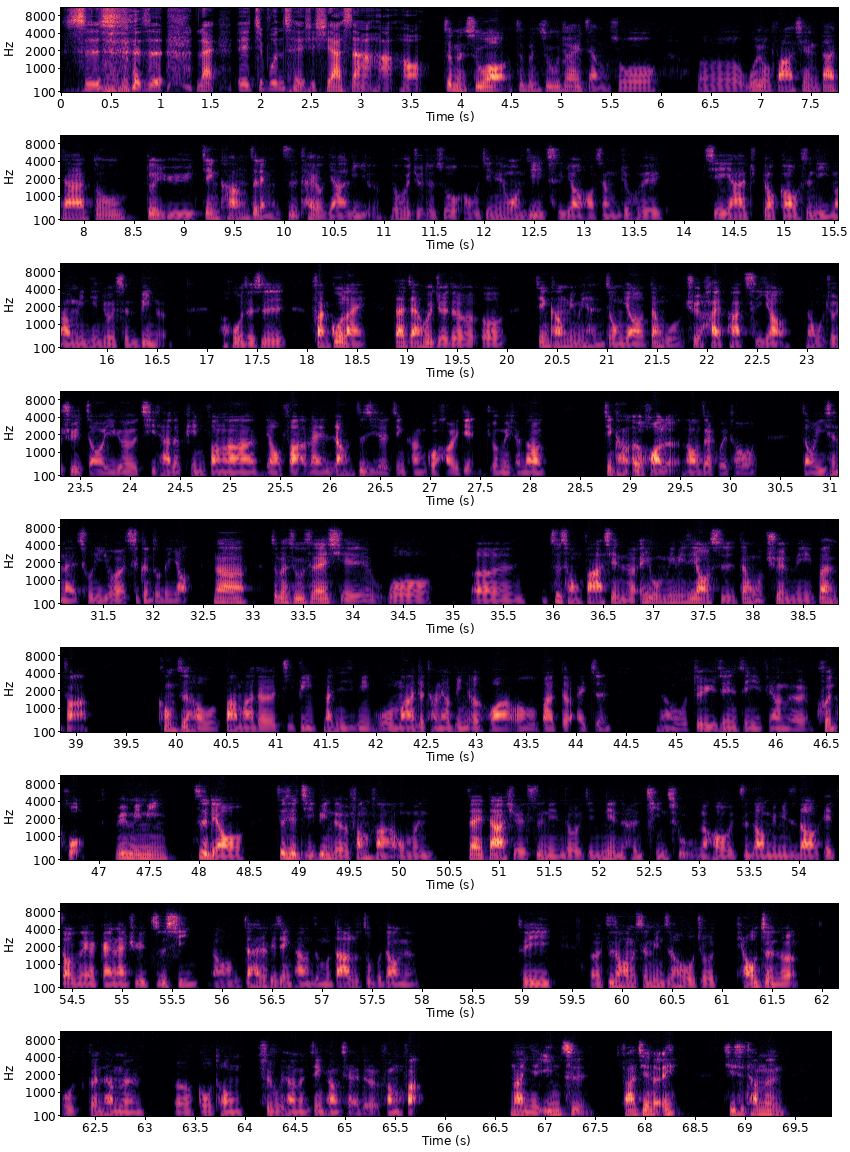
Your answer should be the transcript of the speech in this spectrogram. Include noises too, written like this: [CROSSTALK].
是是是，来，诶，这本册是写啥哈？哈，这本书哦，这本书在讲说。呃，我有发现大家都对于健康这两个字太有压力了，都会觉得说，哦，我今天忘记吃药，好像就会血压飙高，身体马上明天就会生病了。啊，或者是反过来，大家会觉得，呃，健康明明很重要，但我却害怕吃药，那我就去找一个其他的偏方啊疗法来让自己的健康过好一点，就没想到健康恶化了，然后再回头找医生来处理，就会吃更多的药。那这本书是在写我。呃，自从发现了，哎，我明明是药师，但我却没办法控制好我爸妈的疾病，慢性疾病。我妈就糖尿病恶化，然后我爸得癌症。那我对于这件事情非常的困惑，因为明明治疗这些疾病的方法，我们在大学四年都已经念得很清楚，然后知道明明知道可以照着那个感染去执行，然后大家就可以健康，怎么大家都做不到呢？所以，呃，自从他们生病之后，我就调整了我跟他们。呃，沟通说服他们健康起来的方法，那也因此发现了，哎，其实他们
